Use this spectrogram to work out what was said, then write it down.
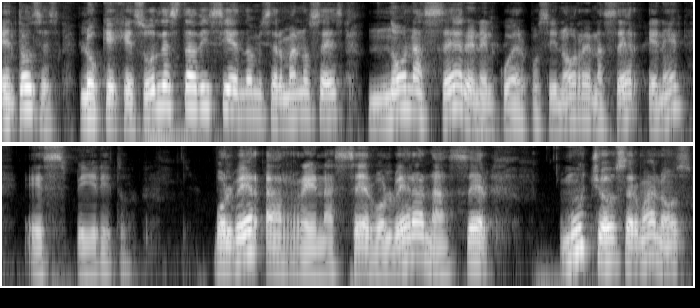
entonces, lo que Jesús le está diciendo, mis hermanos, es no nacer en el cuerpo, sino renacer en el espíritu. Volver a renacer, volver a nacer. Muchos hermanos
